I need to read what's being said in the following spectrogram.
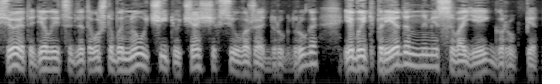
Все это делается для того, чтобы научить учащихся уважать друг друга и быть преданными своей группе.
